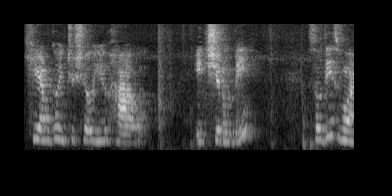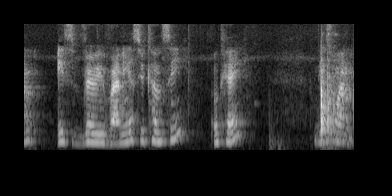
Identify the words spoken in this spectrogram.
Here I'm going to show you how it shouldn't be. So this one is very runny as you can see, okay? This one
